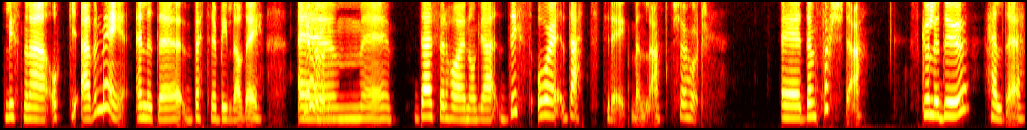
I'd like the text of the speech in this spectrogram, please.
lyssnarna och även mig en lite bättre bild av dig. Kul. Därför har jag några this or that till dig Vendela. Kör hårt. Eh, den första, skulle du hellre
